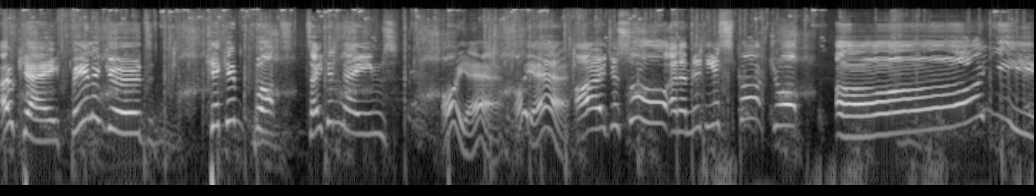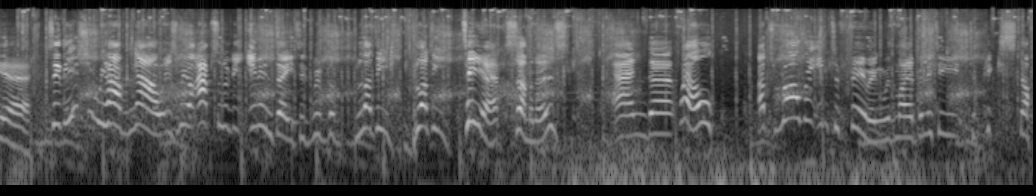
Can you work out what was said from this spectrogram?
okay. Feeling good. Kicking butt. Taking names. Oh, yeah. Oh, yeah. I just saw an Amidias Spark drop. Oh, yeah. See, the issue we have now is we are absolutely inundated with the bloody, bloody tear summoners. And, uh, well, that's rather interfering with my ability to pick stuff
